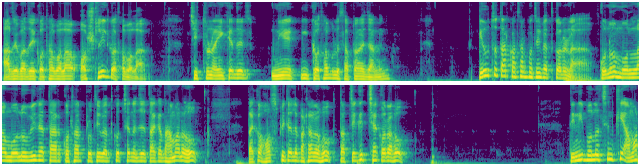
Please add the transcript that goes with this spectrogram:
আজে বাজে কথা বলা, অশ্লীল কথা বলা, চিত্রনায়িকাদের নিয়ে কি কথা বলেছে আপনারা জানেন? কেউ তো তার কথার প্রতিবাদ করে না। কোনো মোল্লা মৌলবীরা তার কথার প্রতিবাদ করছে না যে তাকে থামানো হোক, তাকে হসপিটালে পাঠানো হোক, তার চিকিৎসা করা হোক। তিনি বলেছেন কি, আমার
